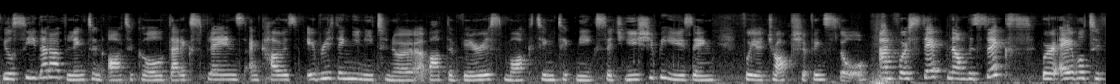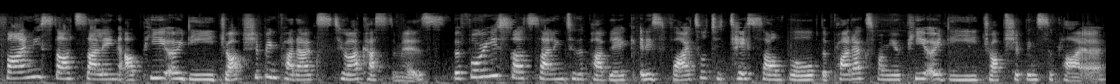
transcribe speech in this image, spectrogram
you'll see that I've linked an article that explains and covers everything you need to know about the various marketing techniques that you should be using for your dropshipping store. And for step number six, we're able to finally start selling our POD dropshipping products to our customers. Before you start selling to the public, it is vital to test sample the products from your POD dropshipping supplier.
